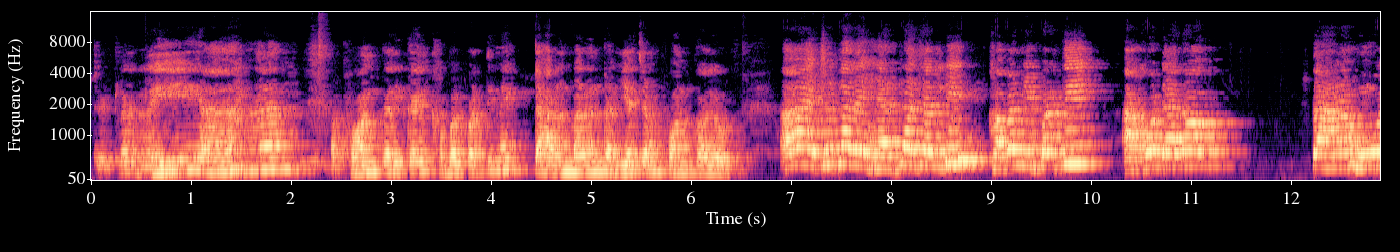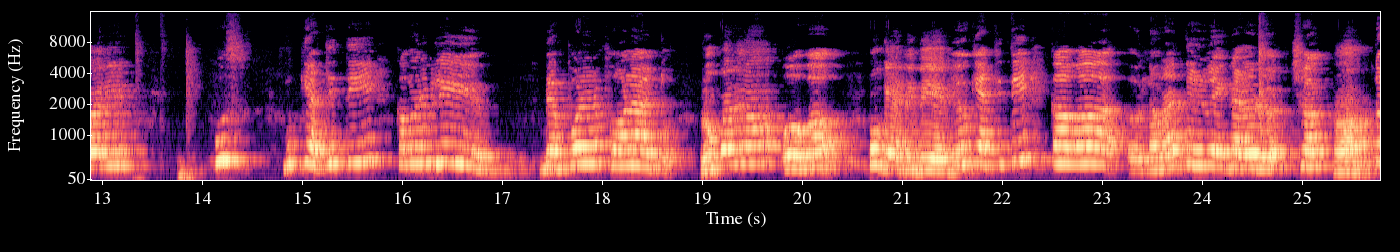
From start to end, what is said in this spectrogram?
છે એટલા રહી આ ફોન કરી કઈ ખબર પડતી નહીં. તારણ બારણ કરીએ છે ફોન કર્યો. આ એટલા રે હેડના જલ્દી. ખબર નહીં પડતી. આખો ડારો તાણ હું વળી? હું કહેતી હતી કે મને પેલી બેમ્પોને ફોન આવ્યો રૂપલનો? હતો ઓહો. હું કહેતી હતી હું એવું કહેતી હતી કે હવે નવરાત્રીનો એક દાડો રોજ છે. તો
